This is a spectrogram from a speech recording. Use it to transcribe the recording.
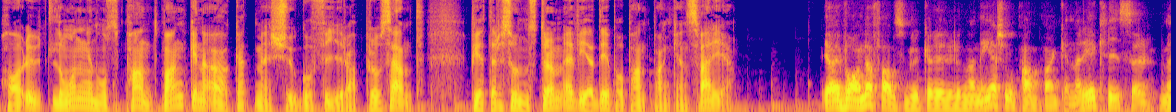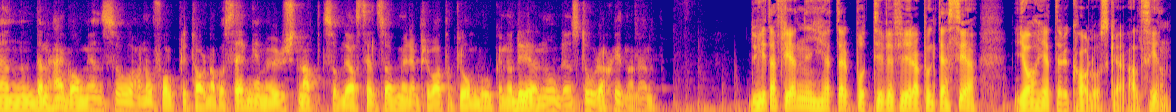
har utlåningen hos pantbankerna ökat med 24 procent. Peter Sundström är VD på Pantbanken Sverige. Ja, I vanliga fall så brukar det lugna ner sig på pantbanken när det är kriser. Men den här gången så har nog folk blivit tagna på sängen med hur snabbt som det har ställts om med den privata plånboken. Och det är nog den stora skillnaden. Du hittar fler nyheter på tv4.se. Jag heter Carl-Oskar Alsen.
